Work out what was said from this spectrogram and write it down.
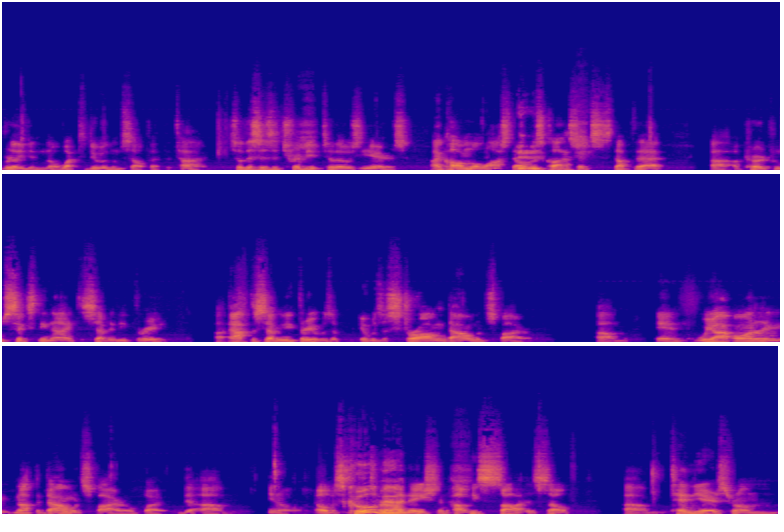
really didn't know what to do with himself at the time. So this is a tribute to those years. I call them the lost elvis classics stuff that uh, occurred from 69 to 73 uh, after 73 it was a it was a strong downward spiral. Um, and we are honoring not the downward spiral but the um, you know elvis Cool, man. determination how he saw himself um, 10 years from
